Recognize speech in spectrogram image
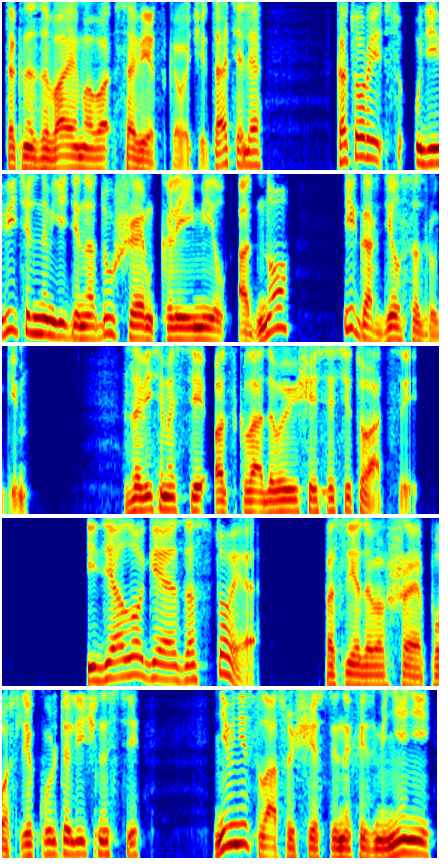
так называемого советского читателя, который с удивительным единодушием клеймил одно и гордился другим. В зависимости от складывающейся ситуации. Идеология застоя, последовавшая после культа личности, не внесла существенных изменений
